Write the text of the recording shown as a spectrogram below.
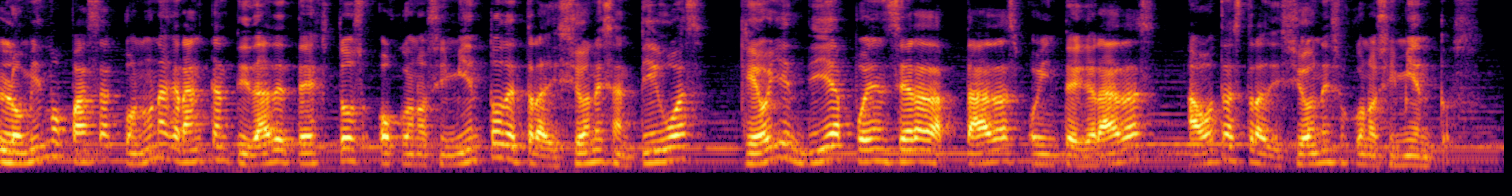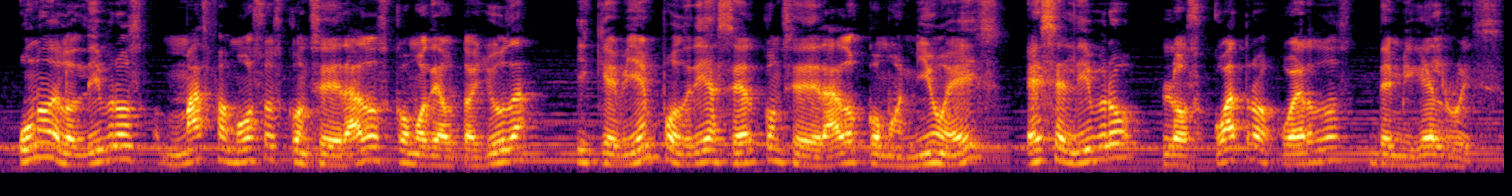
Lo mismo pasa con una gran cantidad de textos o conocimiento de tradiciones antiguas que hoy en día pueden ser adaptadas o integradas a otras tradiciones o conocimientos. Uno de los libros más famosos considerados como de autoayuda y que bien podría ser considerado como New Age es el libro Los Cuatro Acuerdos de Miguel Ruiz.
